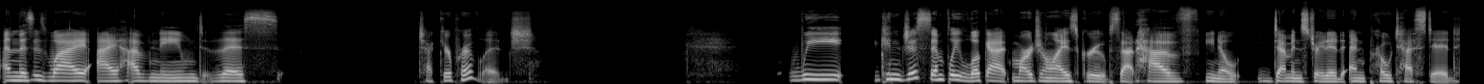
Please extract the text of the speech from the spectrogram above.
And this is why I have named this Check Your Privilege. We can just simply look at marginalized groups that have, you know, demonstrated and protested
